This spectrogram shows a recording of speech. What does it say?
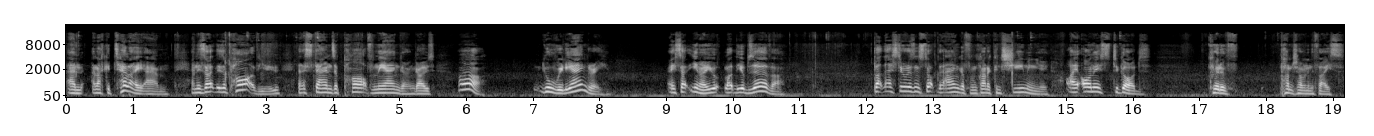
and and I could tell I am. And it's like there's a part of you that stands apart from the anger and goes, "Ah, oh, you're really angry." It's like you know, you're like the observer. But that still doesn't stop the anger from kind of consuming you. I, honest to God, could have punched someone in the face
